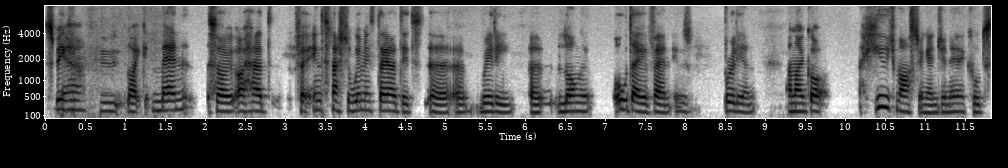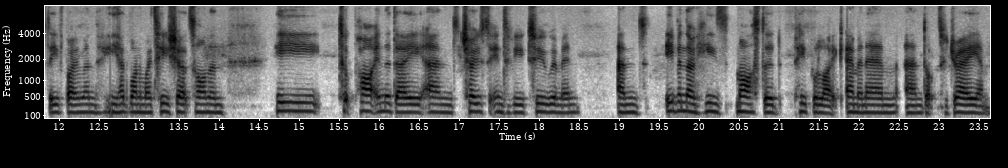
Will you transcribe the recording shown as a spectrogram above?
speaking Yeah. to like men. So I had for International Women's Day, I did a, a really uh long all day event. It was brilliant, and I got a huge mastering engineer called Steve Bowman. He had one of my t-shirts on, and he took part in the day and chose to interview two women. And even though he's mastered people like Eminem and Dr. Dre and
